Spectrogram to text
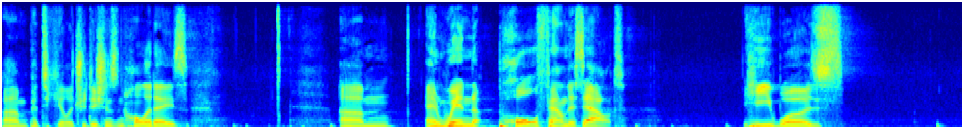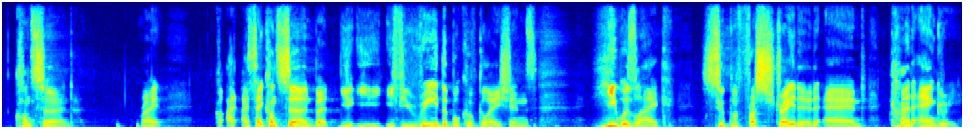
um, particular traditions and holidays. Um, and when Paul found this out, he was concerned, right? I, I say concerned, but you, you, if you read the book of Galatians, he was like super frustrated and kind of angry.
